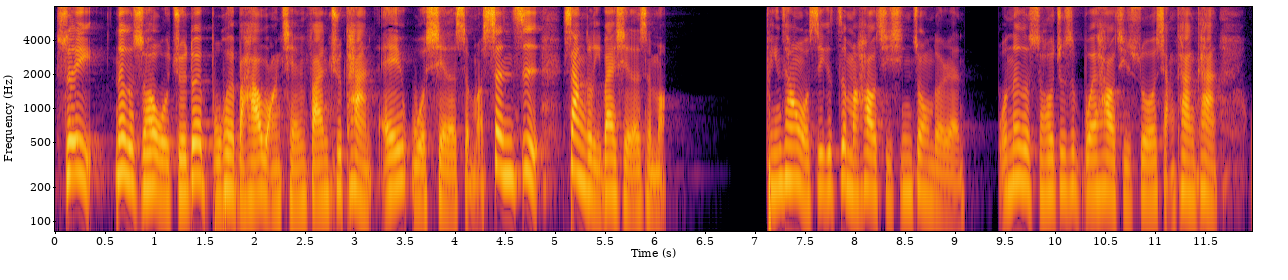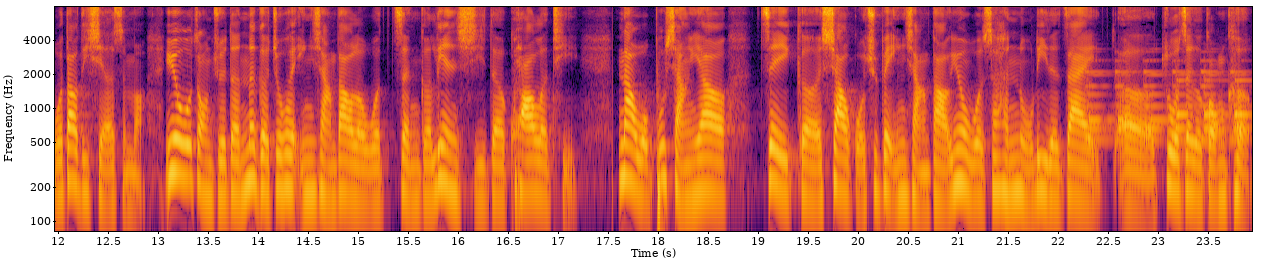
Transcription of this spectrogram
所以那个时候，我绝对不会把它往前翻去看。诶，我写了什么？甚至上个礼拜写了什么？平常我是一个这么好奇心重的人，我那个时候就是不会好奇说想看看我到底写了什么，因为我总觉得那个就会影响到了我整个练习的 quality。那我不想要。这个效果去被影响到，因为我是很努力的在呃做这个功课。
